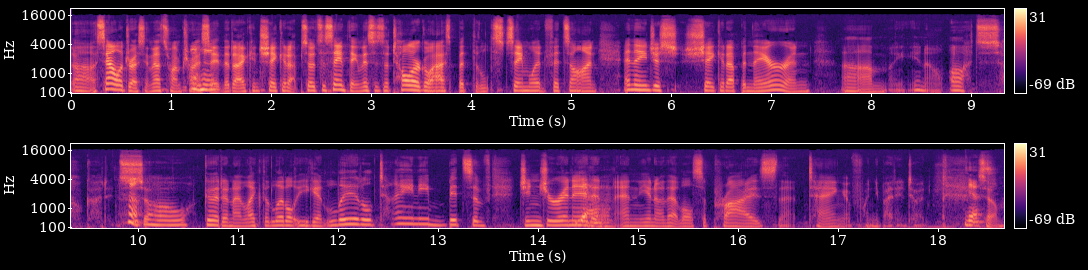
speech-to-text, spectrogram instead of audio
uh, salad dressing. That's what I'm trying to say. That I can shake it up. So it's the same thing. This is a taller glass, but the same lid fits on, and then you just shake it up in there, and um, you know, oh, it's so good. It's so good, and I like the little. You get little tiny bits of ginger in it, Yeah. and and you know that little surprise, that tang of when you bite into it. Yes. So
